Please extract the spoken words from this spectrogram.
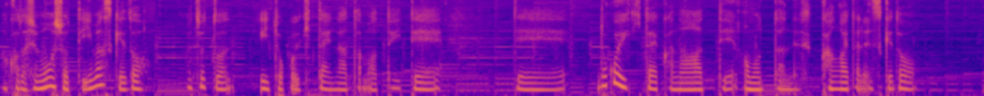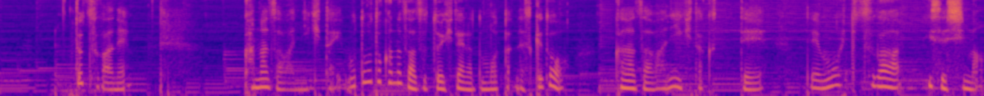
まあ、今年猛暑って言いますけど、まあ、ちょっといいとこ行きたいなと思っていてでどこ行きたいかなって思ったんです考えたんですけど一つがね金沢に行きたい。もともと金沢ずっと行きたいなと思ったんですけど金沢に行きたくってでもう一つが伊勢志摩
